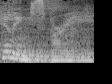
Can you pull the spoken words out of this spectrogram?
Killing spree.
